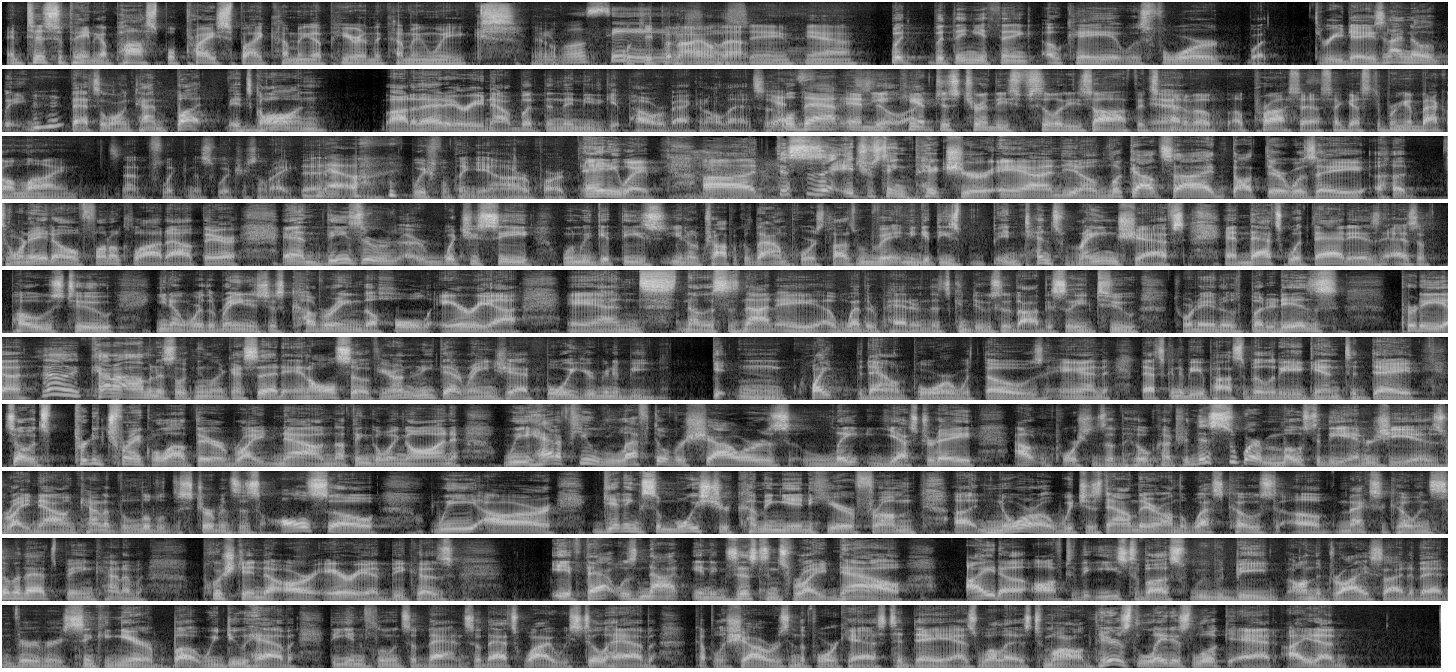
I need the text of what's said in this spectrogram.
anticipating a possible price spike coming up here in the coming weeks. We will see. We'll keep an eye on We'll that. see. Yeah. But but then you think, okay, it was for what three days, and I know Mm-hmm. that's a long time, but it's gone out of that area now. But then they need to get power back and all that. So Well, that and Still, you can't just turn these facilities off. It's Yeah. kind of a, a process, I guess, to bring them back online. It's not flicking a switch or something like that. No. Wishful thinking on our part. Anyway, uh, this is an interesting picture, and you know, looked outside, thought there was a, a tornado funnel cloud out there, and these are, are what you see when we get these, you know, tropical downpours. Clouds move in, and you get these intense rain shafts, and that's what that is, as opposed to, you know, where the rain is just covering the whole area. And no, this is not a, a weather pattern that's conducive, obviously, to tornadoes, but it is pretty uh, kind of ominous looking, like I said. And also, if you're underneath that rain shaft, boy, you're going to be getting quite the downpour with those, and that's going to be a possibility again today. So it's pretty tranquil out there right now, nothing going on. We had a few leftover showers late yesterday out in portions of the hill country. This is where most of the energy is right now, and kind of the little disturbances. Also, we are getting some moisture coming in here from uh, Nora, which is down there on the west coast of Mexico, and some of that's being kind of pushed into our area because if that was not in existence right now, Ida off to the east of us, we would be on the dry side of that and very, very sinking air. But we do have the influence of that. And so that's why we still have a couple of showers in the forecast today as well as tomorrow. Here's the latest look at Ida.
